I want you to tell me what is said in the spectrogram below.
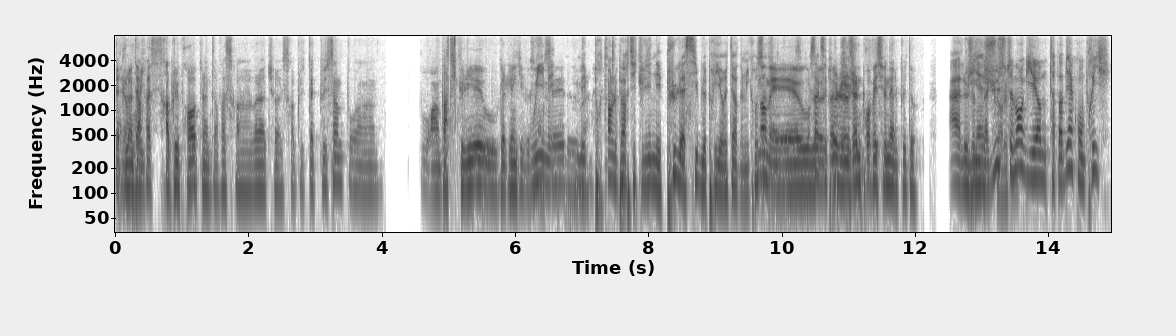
Peut-être que l'interface sera plus propre. L'interface sera, voilà, tu vois, sera plus peut-être plus simple pour un pour un particulier ou quelqu'un qui veut se Oui, lancer. mais, de- mais pourtant, le particulier n'est plus la cible prioritaire de Microsoft. non, mais c'est ou pour ça le, que c'est pas le jeune professionnel plutôt. Ah, le jeune d'accord, le justement, jeune- Guillaume, t'as pas bien compris.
